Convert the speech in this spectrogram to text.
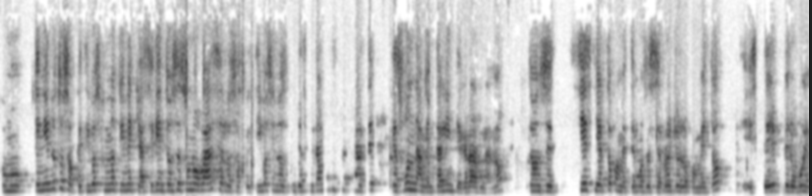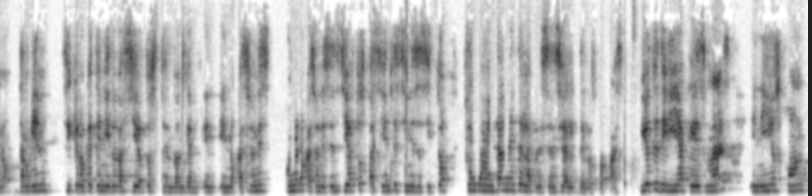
como teniendo estos objetivos que uno tiene que hacer y entonces uno va hacia los objetivos y nos descuidamos esta parte que es fundamental integrarla, ¿no? Entonces, sí es cierto, cometemos ese error, yo lo cometo, este, pero bueno, también sí creo que he tenido aciertos en donde en, ocasiones, o no en ocasiones, en ciertos pacientes sí necesito fundamentalmente la presencia de los papás. Yo te diría que es más en niños con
